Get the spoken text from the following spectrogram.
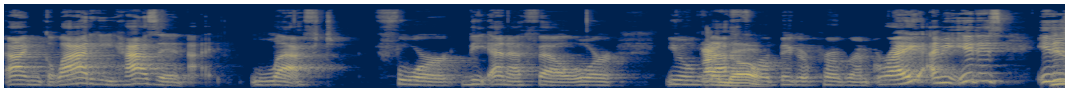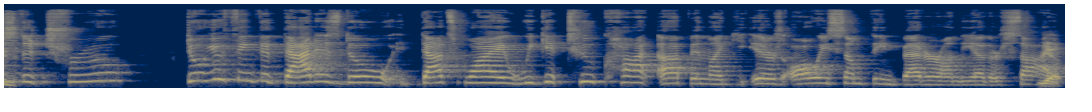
I'm glad he hasn't uh, left for the NFL or you know left for a bigger program, right? I mean, it is it he's, is the true. Don't you think that that is though? That's why we get too caught up in like there's always something better on the other side. Yep.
